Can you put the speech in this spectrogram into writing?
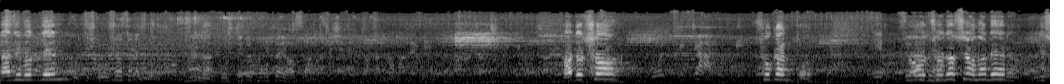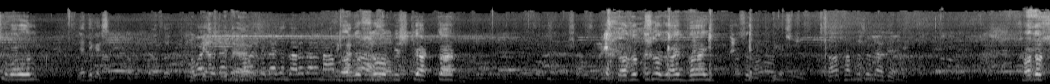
নাজিমুদ্দিন সদস্য। সুকান্ত। সদস্য আমাদের লিসু বাউল। সদস্য বৃষ্টি আক্তার সদস্য জাহিদ ভাই সদস্য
